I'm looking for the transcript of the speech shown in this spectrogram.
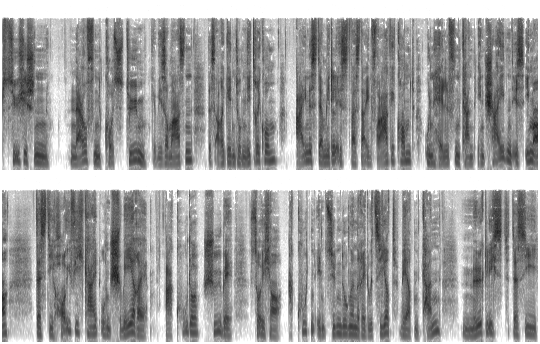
psychischen Nervenkostüm gewissermaßen, das Argentum nitricum, eines der Mittel ist, was da in Frage kommt und helfen kann. Entscheidend ist immer, dass die Häufigkeit und Schwere akuter Schübe solcher akuten Entzündungen reduziert werden kann, möglichst, dass sie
